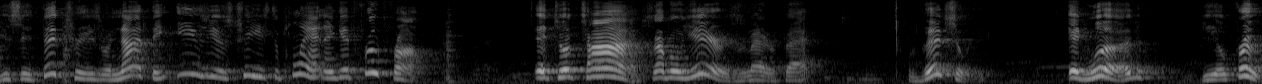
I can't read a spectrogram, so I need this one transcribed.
you see, fig trees were not the easiest trees to plant and get fruit from. It took time, several years, as a matter of fact. Eventually, it would yield fruit.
